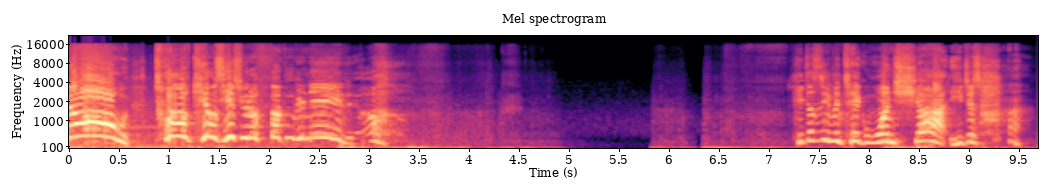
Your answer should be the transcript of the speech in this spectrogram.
No! 12 kills hits you with a fucking grenade! Oh. He doesn't even take one shot. He just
